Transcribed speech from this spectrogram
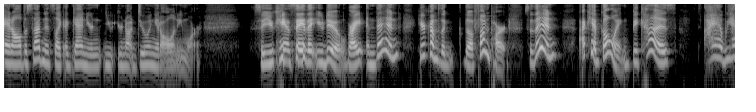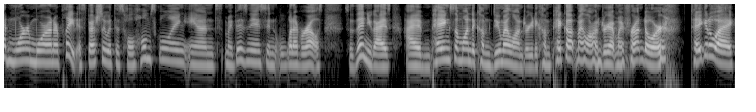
And all of a sudden it's like again you're you, are you are not doing it all anymore. So you can't say that you do, right? And then here comes the the fun part. So then I kept going because I had, we had more and more on our plate, especially with this whole homeschooling and my business and whatever else. So then, you guys, I'm paying someone to come do my laundry, to come pick up my laundry at my front door, take it away,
